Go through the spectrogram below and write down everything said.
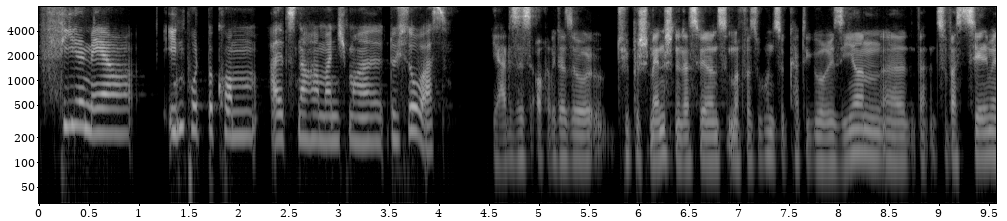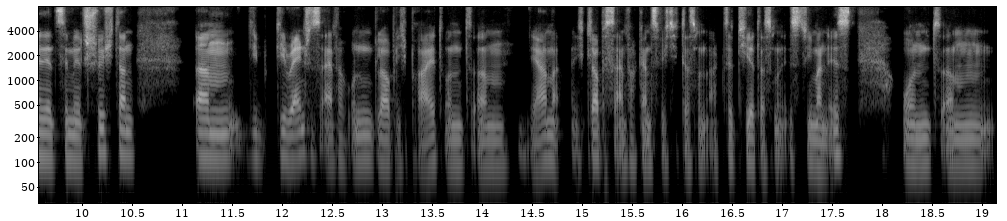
viel mehr Input bekommen als nachher manchmal durch sowas. Ja, das ist auch wieder so typisch Menschen, dass wir uns immer versuchen zu kategorisieren. Äh, zu was zählen wir jetzt? Sind wir jetzt schüchtern? Ähm, die, die Range ist einfach unglaublich breit und ähm, ja, ich glaube, es ist einfach ganz wichtig, dass man akzeptiert, dass man ist, wie man ist. Und ähm,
